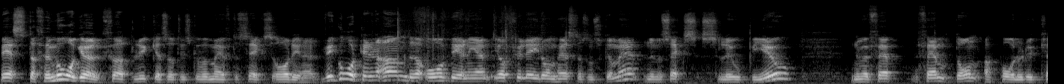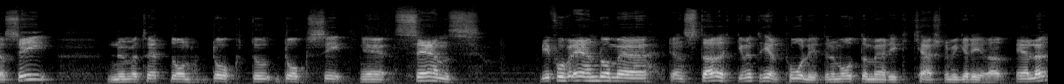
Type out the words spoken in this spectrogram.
bästa förmågor för att lyckas att vi ska vara med efter sex avdelningar. Vi går till den andra avdelningen. Jag fyller i de hästar som ska med. Nummer 6 Sloopy You. Nummer fe- 15 Apollo DuCasi. Nummer 13 Dr. Doxy eh, Sense. Vi får väl ändå med den starka men inte helt pålitlig nummer 8 Magic Cash när vi garderar. Eller?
